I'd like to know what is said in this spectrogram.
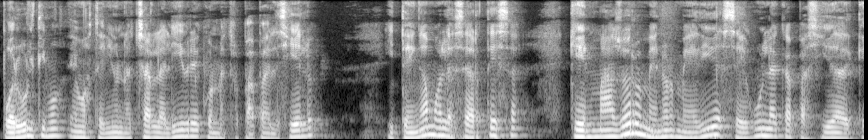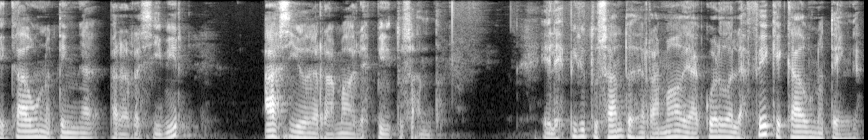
Por último, hemos tenido una charla libre con nuestro Papá del Cielo y tengamos la certeza que en mayor o menor medida, según la capacidad que cada uno tenga para recibir, ha sido derramado el Espíritu Santo. El Espíritu Santo es derramado de acuerdo a la fe que cada uno tenga.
